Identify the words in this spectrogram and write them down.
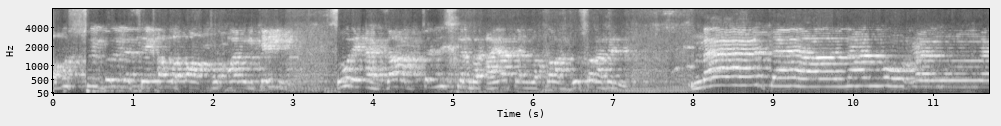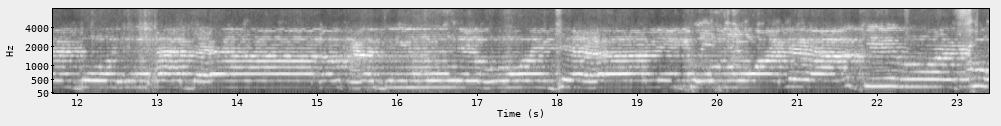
অবশ্যই দলিল আছে। আল্লাহ কুরআনুল কারীম سورة احزاب چالیس کے اندر آیات اللہ مني. ما كان محمد أبا أحد من رجالكم ولكن رسول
